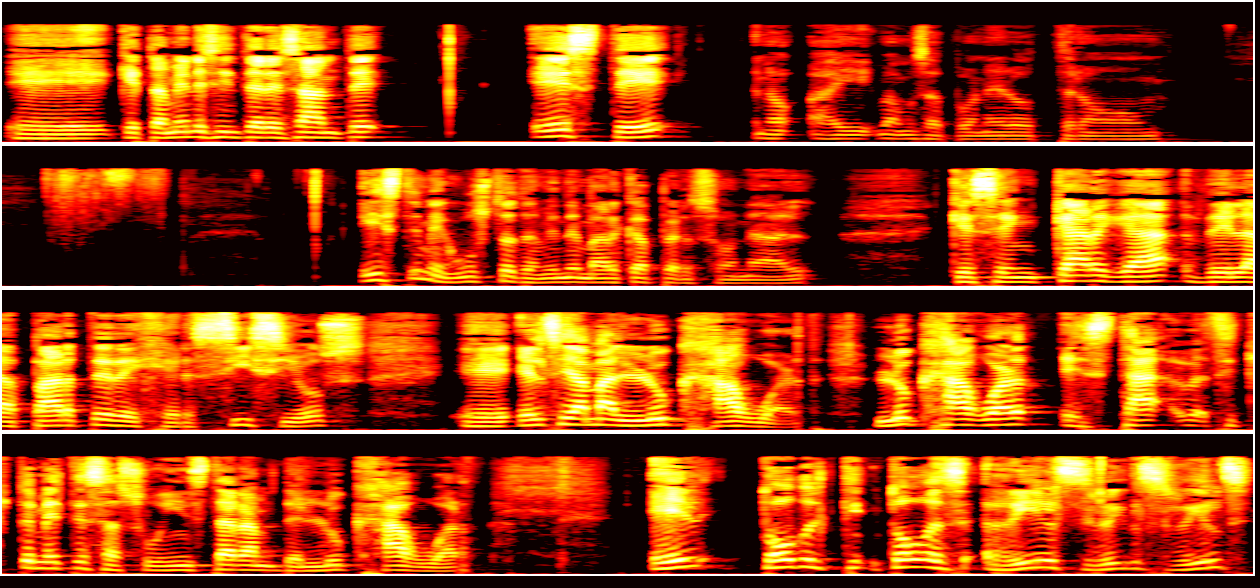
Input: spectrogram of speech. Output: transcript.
eh, que también es interesante. Este, no, ahí vamos a poner otro. Este me gusta también de marca personal que se encarga de la parte de ejercicios. Eh, él se llama Luke Howard. Luke Howard está, si tú te metes a su Instagram de Luke Howard, él todo, el, todo es reels, reels, reels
